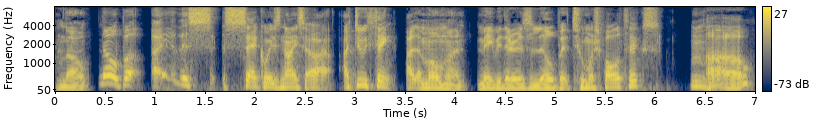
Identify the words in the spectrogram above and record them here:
no, no. But I, this segue is nice. I, I do think at the moment maybe there is a little bit too much politics. Hmm, Oh,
